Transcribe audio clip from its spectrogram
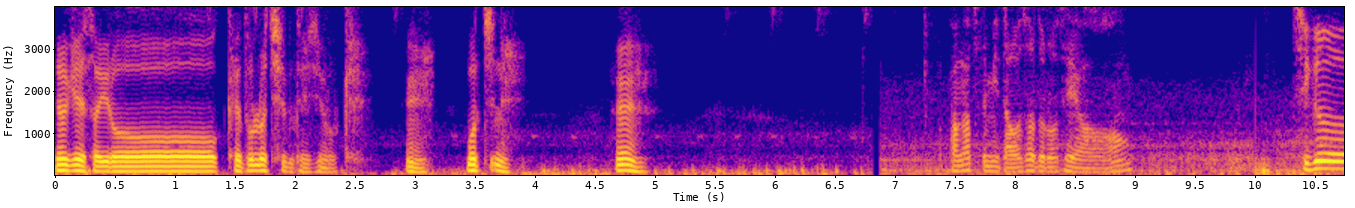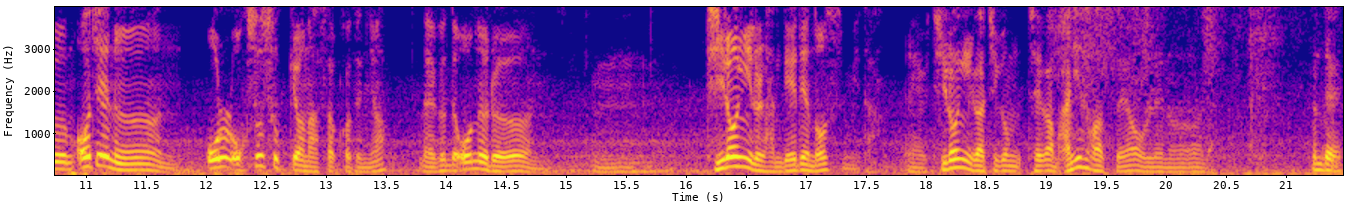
여기에서 이렇게 둘러치면 되죠. 이렇게. 예. 멋지네. 예. 반갑습니다. 어서 들어오세요. 지금 어제는 올 옥수수 껴놨었거든요. 네, 근데 오늘은 음, 지렁이를 한네대 넣었습니다. 예, 지렁이가 지금 제가 많이 사왔어요. 원래는. 근데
